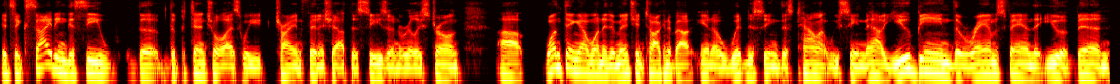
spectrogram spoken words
it's exciting to see the the potential as we try and finish out this season really strong. Uh, one thing I wanted to mention, talking about you know witnessing this talent we've seen now, you being the Rams fan that you have been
